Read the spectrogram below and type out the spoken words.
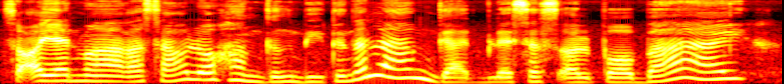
So, ayan mga kasawlo, hanggang dito na lang. God bless us all po. Bye!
